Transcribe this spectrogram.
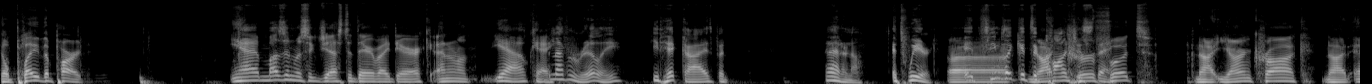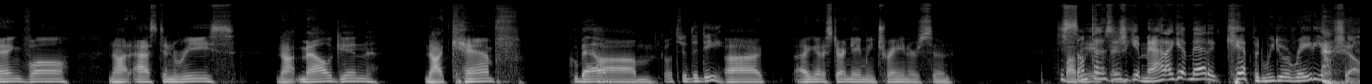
He'll play the part. Yeah, Muzzin was suggested there by Derek. I don't know. Yeah, okay. Never really. He'd hit guys, but I don't know. It's weird. it seems Uh, like it's a not conscious thing. Kerfoot, not Järnkrok, not Engvall, not Aston Reese, not Malgin, not Kampf. Kubel. Um, Go through the D. uh, I'm going to start naming trainers soon. Just Bobby sometimes I Hastings. just get mad. I get mad at Kip and we do a radio show.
